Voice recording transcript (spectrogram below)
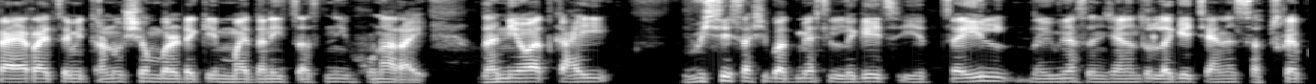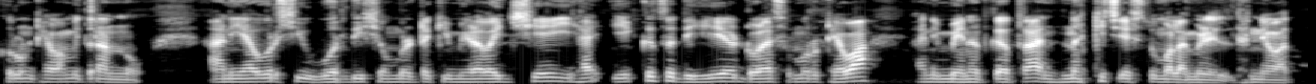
तयार राहायचं मित्रांनो. शंभर टक्के मैदानी चाचणी होणार आहे. धन्यवाद. काही विशेष अशी बातमी असली लगेच येत जाईल नवीन संचयानंतर लगेच चॅनल सबस्क्राईब करून ठेवा मित्रांनो. आणि यावर्षी वर्दी शंभर टक्के मिळवायची आहे. ह्या एकच ध्येय डोळ्यासमोर ठेवा आणि मेहनत करता नक्कीच यश तुम्हाला मिळेल. धन्यवाद.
